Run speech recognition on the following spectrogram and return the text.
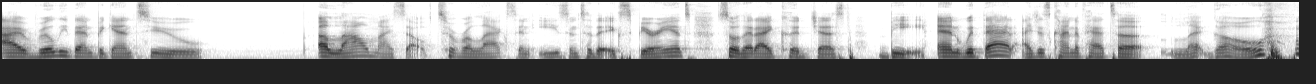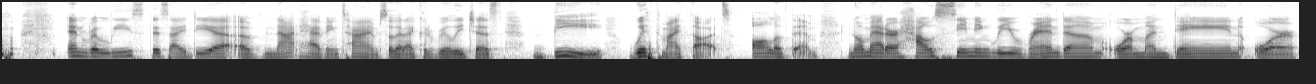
I really then began to allow myself to relax and ease into the experience so that I could just be. And with that, I just kind of had to let go and release this idea of not having time so that I could really just be with my thoughts, all of them, no matter how seemingly random or mundane or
